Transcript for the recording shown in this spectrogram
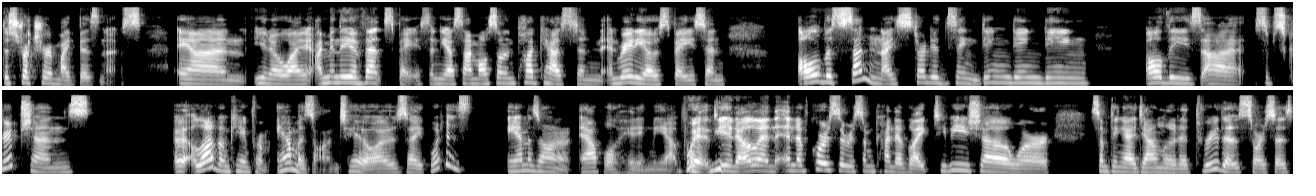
the structure of my business. And, you know, I, I'm in the event space. And yes, I'm also in podcast and, and radio space. And all of a sudden I started seeing ding, ding, ding, all these uh subscriptions. A lot of them came from Amazon too. I was like, what is Amazon and Apple hitting me up with, you know, and and of course there was some kind of like TV show or something I downloaded through those sources.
